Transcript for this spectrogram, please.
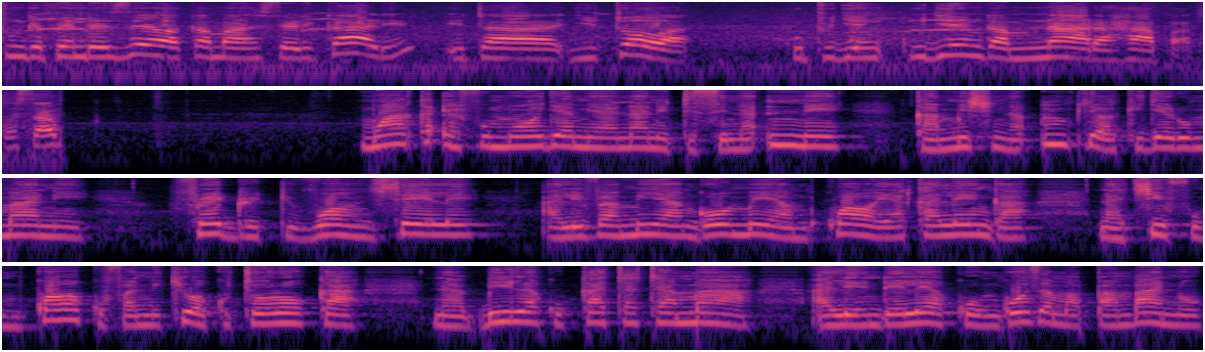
tungependezewa kama serikali itajitoa kutujen- kujenga mnara hapa kwa sababu Mwaka 1894 kamishna mpya wa Kijerumani Friedrich von Schele alivamia ngome ya Mkwawa ya Kalenga na chifu Mkwawa kufanikiwa kutoroka, na bila kukata tamaa aliendelea kuongoza mapambano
